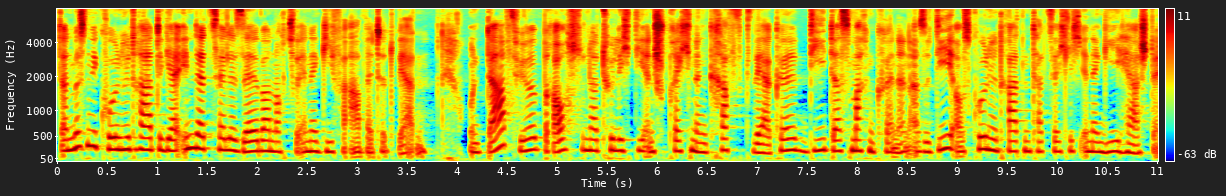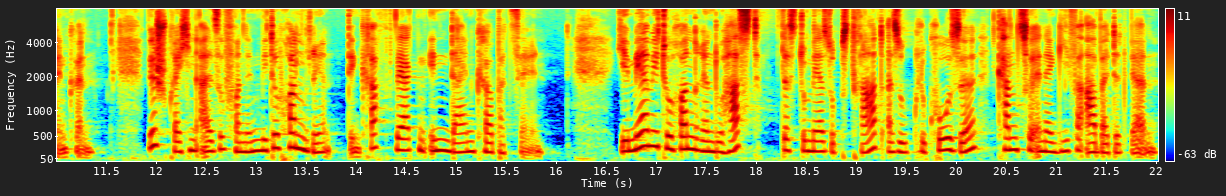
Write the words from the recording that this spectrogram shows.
dann müssen die Kohlenhydrate ja in der Zelle selber noch zur Energie verarbeitet werden. Und dafür brauchst du natürlich die entsprechenden Kraftwerke, die das machen können, also die aus Kohlenhydraten tatsächlich Energie herstellen können. Wir sprechen also von den Mitochondrien, den Kraftwerken in deinen Körperzellen. Je mehr Mitochondrien du hast, desto mehr Substrat, also Glucose, kann zur Energie verarbeitet werden.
